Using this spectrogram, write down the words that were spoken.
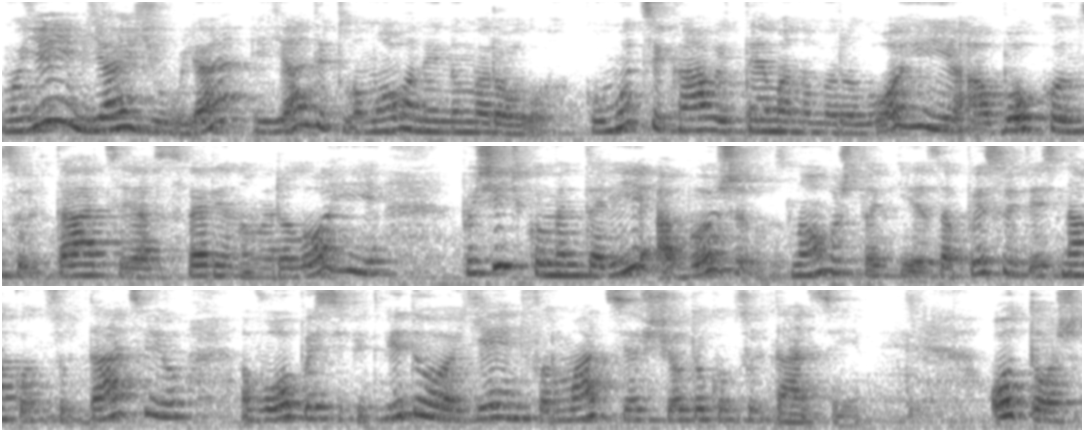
Моє ім'я Юля, і я дипломований нумеролог. Кому цікавить тема нумерології або консультація в сфері нумерології, пишіть коментарі або ж знову ж таки записуйтесь на консультацію. В описі під відео є інформація щодо консультації. Отож,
